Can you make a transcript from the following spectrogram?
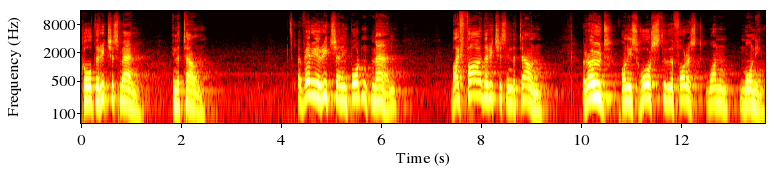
called The Richest Man in the Town. A very rich and important man, by far the richest in the town, rode on his horse through the forest one morning.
